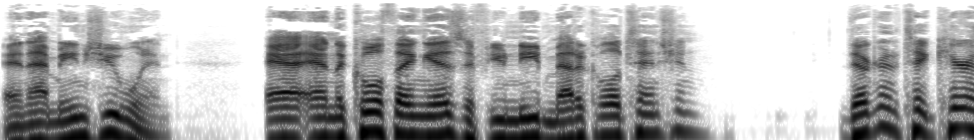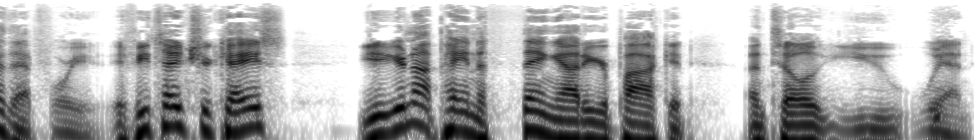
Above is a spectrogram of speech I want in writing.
And that means you win. And, and the cool thing is, if you need medical attention, they're going to take care of that for you. If he takes your case, you- you're not paying a thing out of your pocket until you win.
